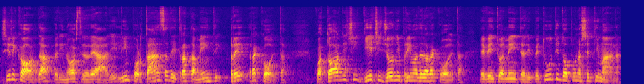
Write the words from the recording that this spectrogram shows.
Si ricorda per i nostri areali l'importanza dei trattamenti pre-raccolta, 14-10 giorni prima della raccolta, eventualmente ripetuti dopo una settimana,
